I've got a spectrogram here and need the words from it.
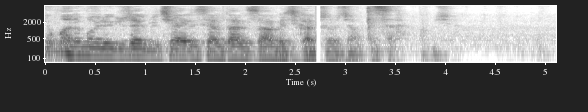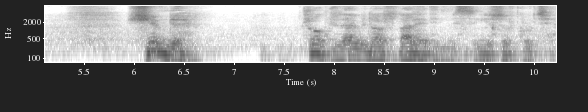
Umarım öyle güzel bir çaylı sevdalı sahabe çıkar. Soracağım kısa. bir şey. Şimdi çok güzel bir dostlar edinmişsin Yusuf Kurçel.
